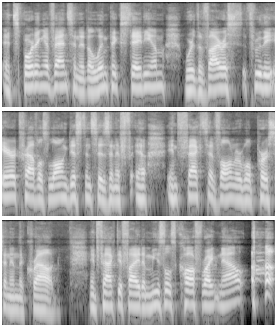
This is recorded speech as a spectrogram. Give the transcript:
at sporting events and at Olympic Stadium where the virus through the air travels long distances and uh, infects a vulnerable person in the crowd. In fact, if I had a measles cough right now,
